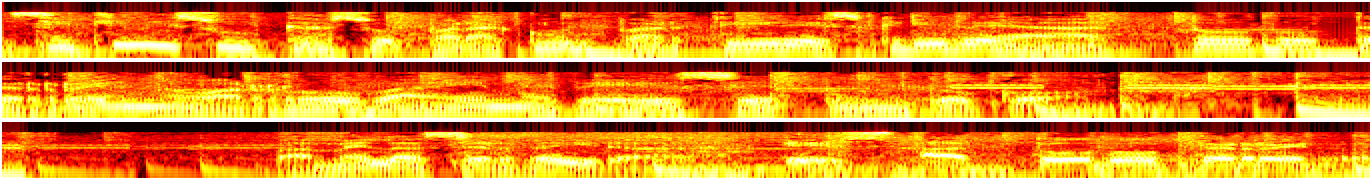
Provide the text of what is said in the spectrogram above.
Si tienes un caso para compartir, escribe a todoterreno.mbs.com. Pamela Cerdeira es a todoterreno.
